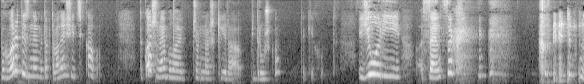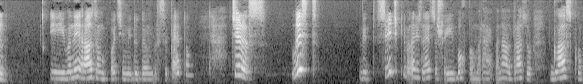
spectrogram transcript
поговорити з ними, тобто вона ще й цікава. Також у неї була чорна шкіра підружка, таких от Юрій, Сенсах. І вони разом потім йдуть до університету. Через лист від свічки вона дізнається, що її Бог помирає. Вона одразу в Глазку,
